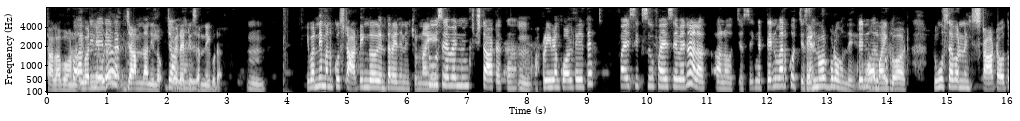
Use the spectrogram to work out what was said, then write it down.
చాలా బాగున్నాయి. Party ఇవన్నీ కూడా జామ్దానిలో. వెరైటీస్ అన్ని కూడా. ఇవన్నీ మనకు స్టార్టింగ్ ఎంత రేంజ్ నుంచి ఉన్నాయి? టూ సెవెన్ నుంచి స్టార్ట్ అక్క. ప్రీమియం క్వాలిటీ అయితే? ఫైవ్ సిక్స్ ఫైవ్ సెవెన్ అలా అలా వచ్చేస్తాయి. ఇంకా టెన్ వరకు వచ్చేస్తాయి. టెన్ వరకు కూడా ఉంది. 10 ఓ మై. గాడ్ టూ సెవెన్ నుంచి స్టార్ట్ అవుతూ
